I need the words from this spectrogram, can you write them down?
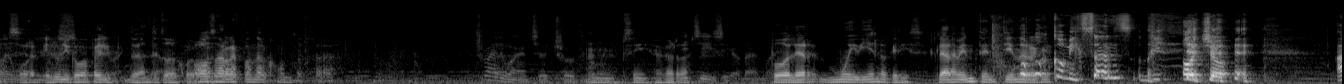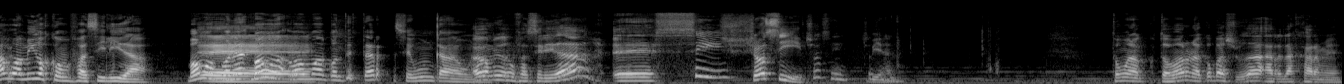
Va a ser el único papel durante todo el juego. Vamos a responder juntos. Mm, sí, es verdad. Puedo leer muy bien lo que dice. Claramente entiendo lo que. Comic Sans 8. Hago amigos con facilidad. Vamos, a Eh. poner, vamos, vamos a contestar según cada uno. ¿Hago amigos con facilidad? Eh, sí. Yo sí. Yo sí. yo Bien. sí. Tomar una copa ayuda a relajarme.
